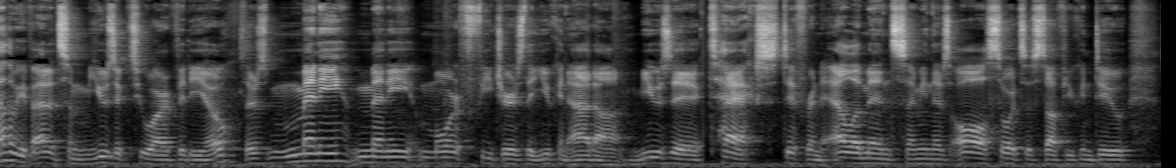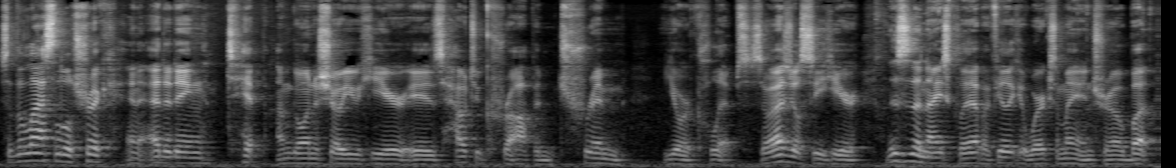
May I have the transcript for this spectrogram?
Now that we've added some music to our video, there's many, many more features that you can add on. Music, text, different elements. I mean, there's all sorts of stuff you can do. So the last little trick and editing tip I'm going to show you here is how to crop and trim your clips. So as you'll see here, this is a nice clip. I feel like it works in my intro, but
